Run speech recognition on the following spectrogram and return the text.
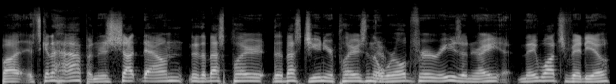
but it's going to happen. They're shut down. They're the best player, the best junior players in the Yep. world for a reason, right? They watch video.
